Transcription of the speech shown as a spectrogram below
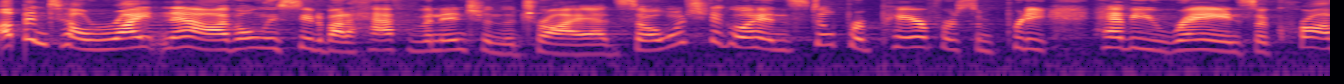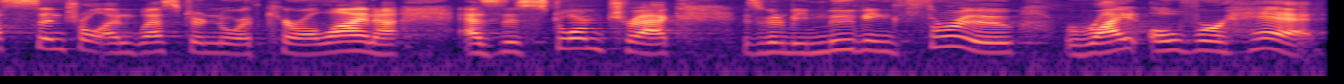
Up until right now, I've only seen about a half of an inch in the triad, so I want you to go ahead and still prepare for some pretty heavy rains across central and western North Carolina as this storm track is going to be moving through right overhead.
